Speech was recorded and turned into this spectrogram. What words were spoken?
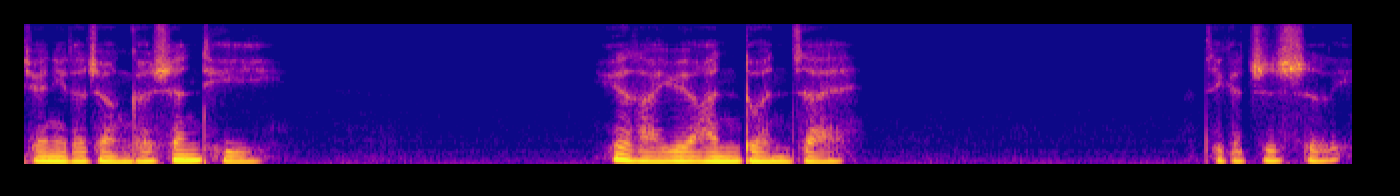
觉你的整个身体越来越安顿在这个姿势里。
